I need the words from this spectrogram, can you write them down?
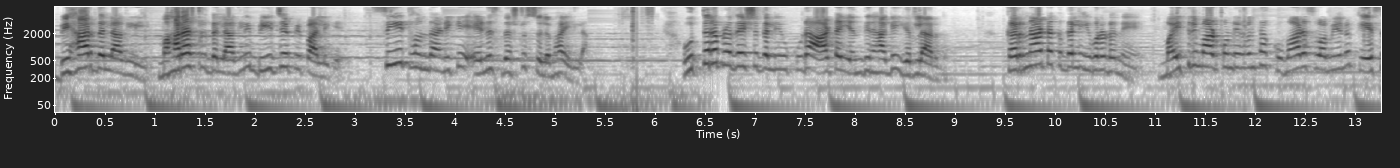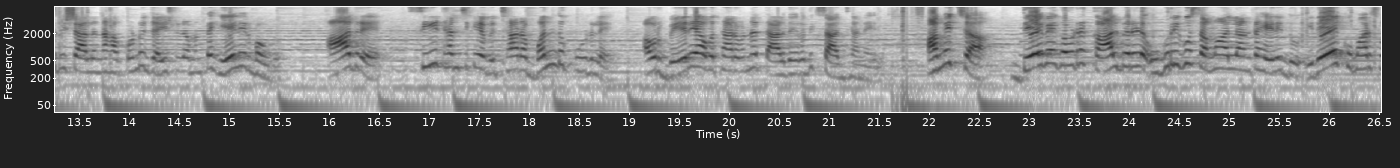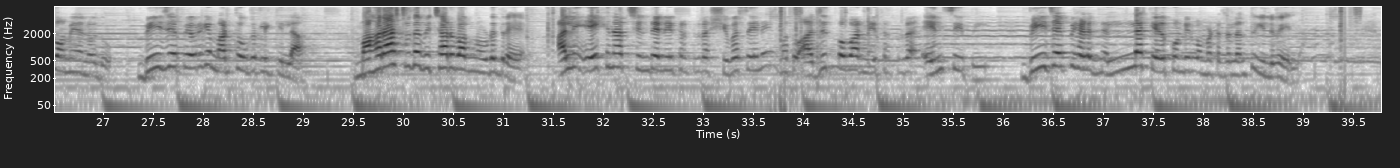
ಬಿಹಾರದಲ್ಲಾಗ್ಲಿ, ಮಹಾರಾಷ್ಟ್ರದಲ್ಲಾಗ್ಲಿ ಬಿಜೆಪಿ ಪಾಲಿಗೆ ಸೀಟ್ ಹೊಂದಾಣಿಕೆ ಎಣಿಸಿದಷ್ಟು ಸುಲಭ ಇಲ್ಲ. ಉತ್ತರ ಪ್ರದೇಶದಲ್ಲಿಯೂ ಕೂಡ ಆಟ ಎಂದಿನ ಹಾಗೆ ಇರಲಾರದು. ಕರ್ನಾಟಕದಲ್ಲಿ ಇವರೊಡನೆ ಮೈತ್ರಿ ಮಾಡಿಕೊಂಡಿರುವಂತಹ ಕುಮಾರಸ್ವಾಮಿಯನ್ನು ಕೇಸರಿ ಶಾಲನ್ನ ಹಾಕೊಂಡು ಜೈ ಶ್ರೀರಾಮ್ ಅಂತ ಹೇಳಿರಬಹುದು. ಆದ್ರೆ ಸೀಟ್ ಹಂಚಿಕೆಯ ವಿಚಾರ ಬಂದ ಕೂಡಲೇ ಅವರು ಬೇರೆ ಅವತಾರವನ್ನ ತಾಳದೇ ಇರೋದಕ್ಕೆ ಸಾಧ್ಯನೇ ಇಲ್ಲ. ಅಮಿತ್ ಶಾ, ದೇವೇಗೌಡರ ಕಾಲ್ ಉಗುರಿಗೂ ಸಮ ಅಲ್ಲ ಅಂತ ಹೇಳಿದ್ದು ಇದೇ ಕುಮಾರಸ್ವಾಮಿ ಅನ್ನೋದು. ಬಿಜೆಪಿಯವರಿಗೆ ಮರ್ತು ಹೋಗಿರ್ಲಿಕ್ಕಿಲ್ಲ. ಮಹಾರಾಷ್ಟ್ರದ ವಿಚಾರವಾಗಿ ನೋಡಿದ್ರೆ ಅಲ್ಲಿ ಏಕನಾಥ್ ಶಿಂದೆ ನೇತೃತ್ವದ ಶಿವಸೇನೆ ಮತ್ತು ಅಜಿತ್ ಪವಾರ್ ನೇತೃತ್ವದ ಎನ್ ಸಿ ಪಿ ಬಿಜೆಪಿ ಹೇಳಿದ್ನೆಲ್ಲ ಕೇಳ್ಕೊಂಡಿರುವ ಮಟ್ಟದಲ್ಲಂತೂ ಇಲ್ಲವೇ ಇಲ್ಲ.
